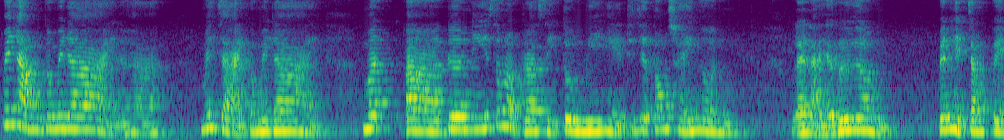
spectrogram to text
ไม่ทำก็ไม่ได้นะคะ ไม่จ่ายก็ไม่ได้ มาเดือนนี้สำหรับราศีตุลมีเหตุที่จะต้องใช้เงินหลาย ๆ เรื่อง เป็นเหตุจำเป็น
